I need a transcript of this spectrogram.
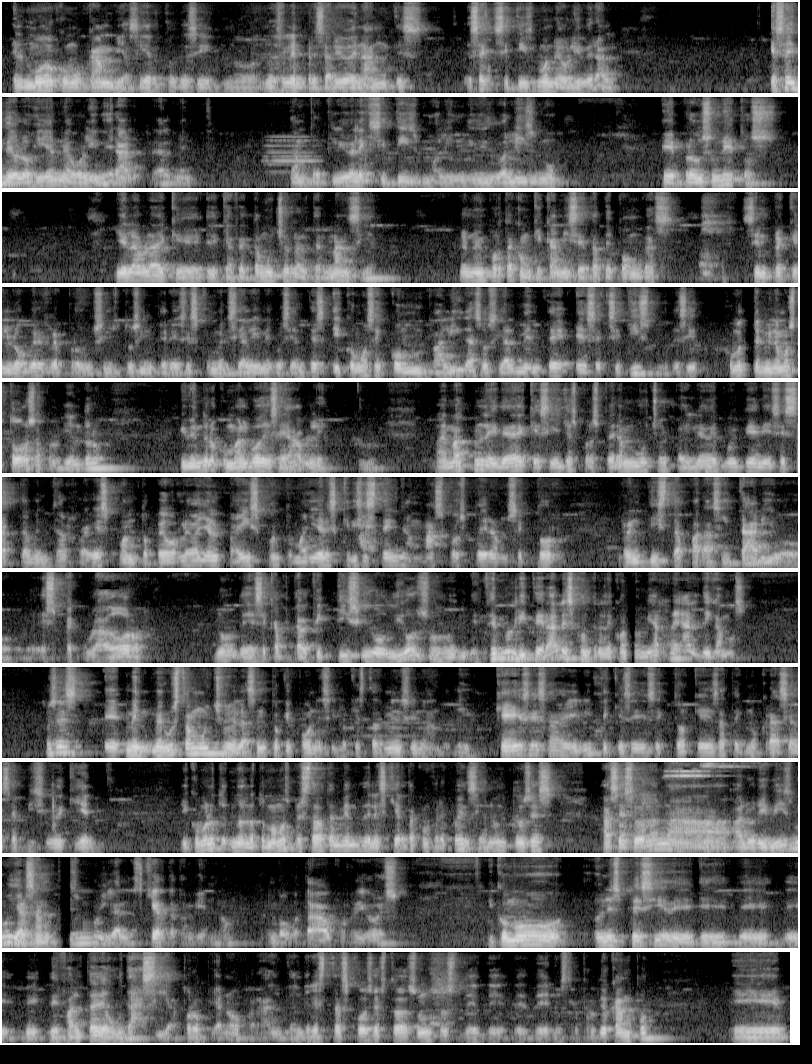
el modo como cambia, ¿cierto? Es decir, no, no es el empresario de antes, ese exitismo neoliberal, esa ideología neoliberal realmente, tan proclive al exitismo, al individualismo, eh, produce un etos. Y él habla de que, que afecta mucho la alternancia. No importa con qué camiseta te pongas, siempre que logres reproducir tus intereses comerciales y negociantes y cómo se convalida socialmente ese exitismo, es decir, cómo terminamos todos aplaudiéndolo y viéndolo como algo deseable. Además, con la idea de que si ellos prosperan mucho, el país le va a ir muy bien y es exactamente al revés. Cuanto peor le vaya al país, cuanto mayores crisis tenga, más prospera un sector rentista, parasitario, especulador, ¿no? de ese capital ficticio y odioso, en términos literales, contra la economía real, digamos. Entonces, eh, me, me, gusta mucho el acento que pones y lo que estás mencionando. ¿Qué es esa élite? ¿Qué es ese sector? ¿Qué es esa tecnocracia al servicio de quién? Y cómo nos lo tomamos prestado también de la izquierda con frecuencia, ¿no? Entonces, asesoran al uribismo y al santismo y a la izquierda también, ¿no? En Bogotá ha ocurrido eso. Y como una especie de, de, de, de, falta de audacia propia, ¿no? Para entender estas cosas, estos asuntos de, nuestro propio campo. Eh,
